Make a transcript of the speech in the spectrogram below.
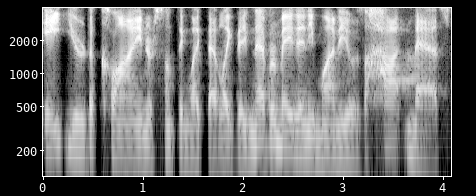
eight year decline or something like that. Like they never made any money. It was a hot mess.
